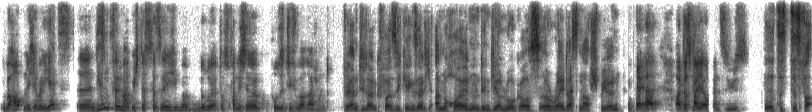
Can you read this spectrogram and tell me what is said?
Überhaupt nicht. Aber jetzt, äh, in diesem Film hat mich das tatsächlich berührt. Das fand ich sehr positiv überraschend. Während die dann quasi gegenseitig anheulen und den Dialog aus äh, Raiders nachspielen. ja, aber das fand ich auch ganz süß. Das, das war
